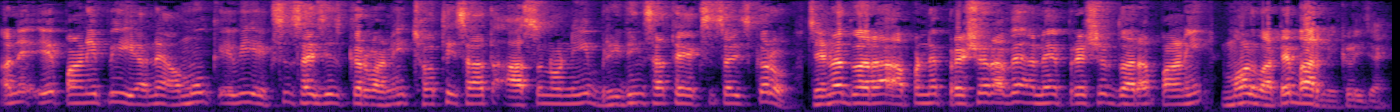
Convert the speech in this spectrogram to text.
અને એ પાણી પી અને અમુક એવી એક્સરસાઇઝીસ કરવાની છ થી સાત આસનોની બ્રીધિંગ સાથે એક્સરસાઇઝ કરો જેના દ્વારા આપણને પ્રેશર આવે અને પ્રેશર દ્વારા પાણી મળ વાટે બહાર નીકળી જાય.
